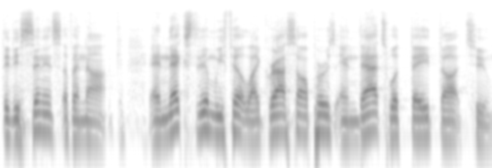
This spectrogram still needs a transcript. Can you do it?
the descendants of Anak. And next to them, we felt like grasshoppers, and that's what they thought too.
